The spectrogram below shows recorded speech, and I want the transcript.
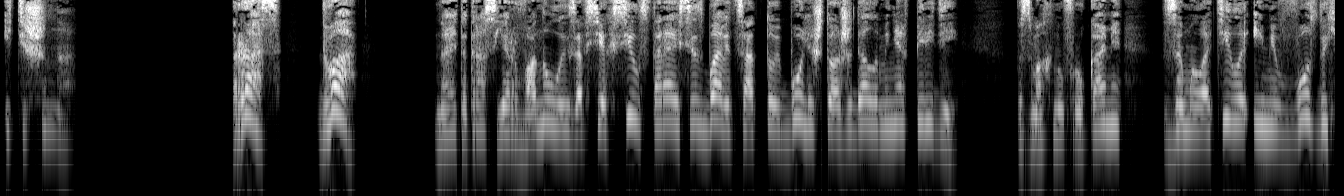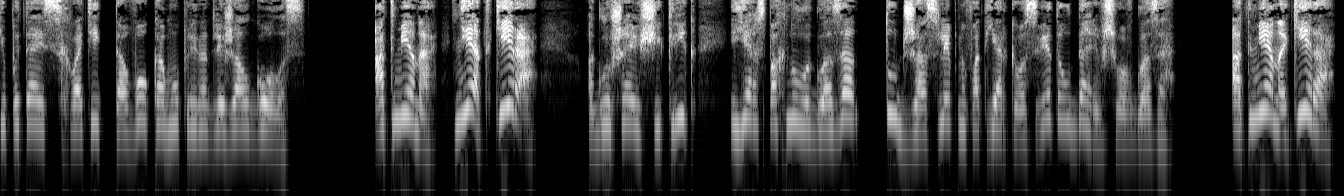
И тишина. «Раз! Два!» На этот раз я рванула изо всех сил, стараясь избавиться от той боли, что ожидала меня впереди. Взмахнув руками, замолотила ими в воздухе, пытаясь схватить того, кому принадлежал голос. «Отмена! Нет, Кира!» Оглушающий крик, и я распахнула глаза, тут же ослепнув от яркого света, ударившего в глаза. «Отмена, Кира!»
